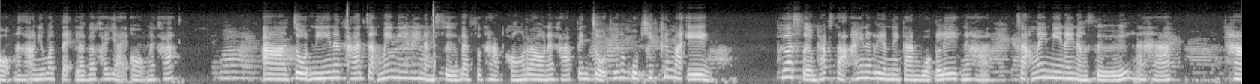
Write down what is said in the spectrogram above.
ออกนะคะ เอานิ้วมาแตะแล้วก็ขยายออกนะคะโจทย์นี้นะคะจะไม่มีในหนังสือแบบฝึกหัดของเรานะคะ เป็นโจทย์ที่คุณครูคิดขึ้นมาเอง เพื่อเสริมทักษะให้นักเรียนในการบวกเลขนะคะ จะไม่มีในหนังสือนะคะ หา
